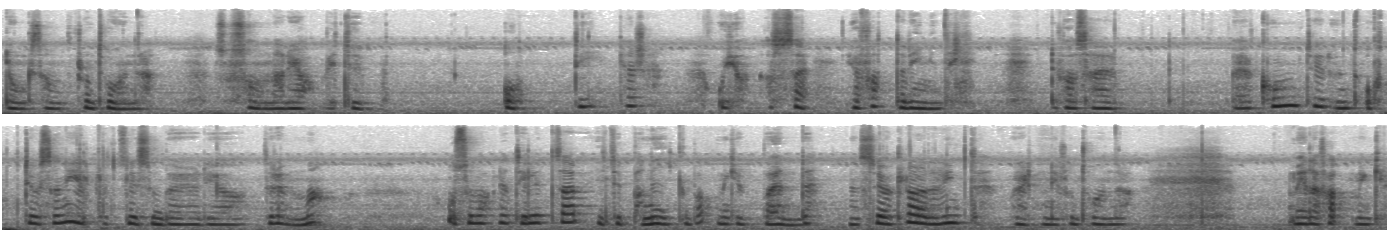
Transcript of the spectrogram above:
långsamt från 200, så somnade jag vid typ 80 kanske. Och jag, alltså så här, jag fattade ingenting. Det var så här, jag kom till runt 80 och sen helt plötsligt så började jag drömma. Och så vaknade jag till lite så här, i typ panik och bara, men gud vad hände? Så jag klarade det inte att räkna ner från 200. Men i alla fall, men gud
